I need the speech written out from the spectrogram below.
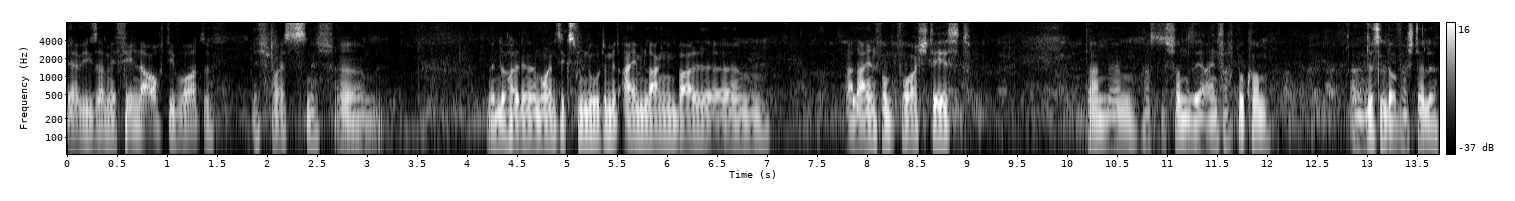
Ja, wie gesagt, mir fehlen da auch die Worte. Ich weiß es nicht. Ähm, wenn du halt in der 90. Minute mit einem langen Ball ähm, allein vom Tor stehst, dann hast du es schon sehr einfach bekommen. An Düsseldorfer Stelle.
